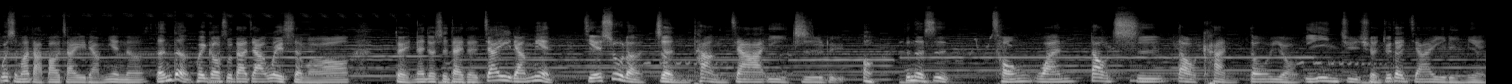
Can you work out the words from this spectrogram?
为什么要打包嘉义凉面呢？等等会告诉大家为什么哦。对，那就是带着嘉义凉面结束了整趟嘉义之旅哦，真的是。从玩到吃到看都有一应俱全，就在嘉义里面。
